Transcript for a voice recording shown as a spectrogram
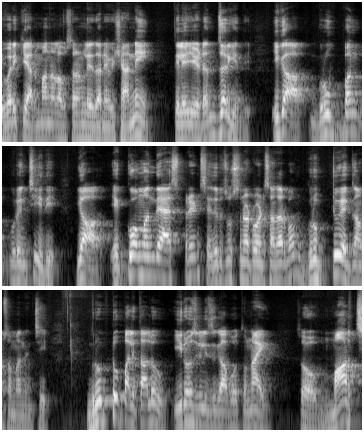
ఎవరికి అనుమానాలు అవసరం లేదనే విషయాన్ని తెలియజేయడం జరిగింది. ఇక గ్రూప్ వన్ గురించి ఇది. ఇక ఎక్కువ మంది ఆస్పిరెంట్స్ ఎదురు చూస్తున్నటువంటి సందర్భం గ్రూప్ టూ ఎగ్జామ్ సంబంధించి. గ్రూప్ టూ ఫలితాలు ఈరోజు రిలీజ్ కాబోతున్నాయి. సో మార్చ్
